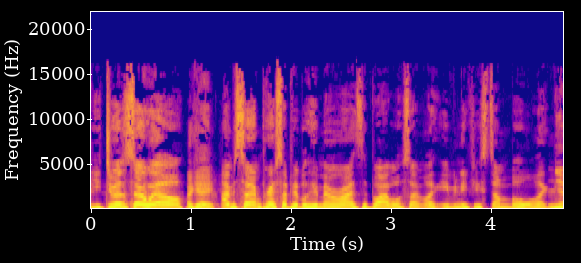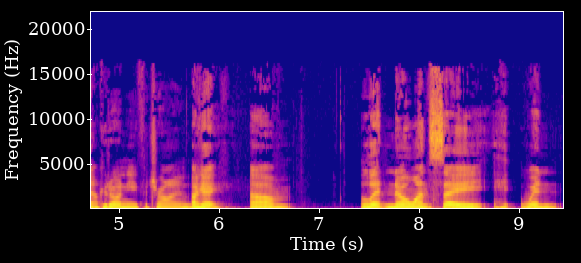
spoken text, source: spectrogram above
You're doing so well. okay I'm so impressed by people who memorize the Bible. So, like, even if you stumble, like, Yeah. good on you for trying. okay um let no one say he, when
